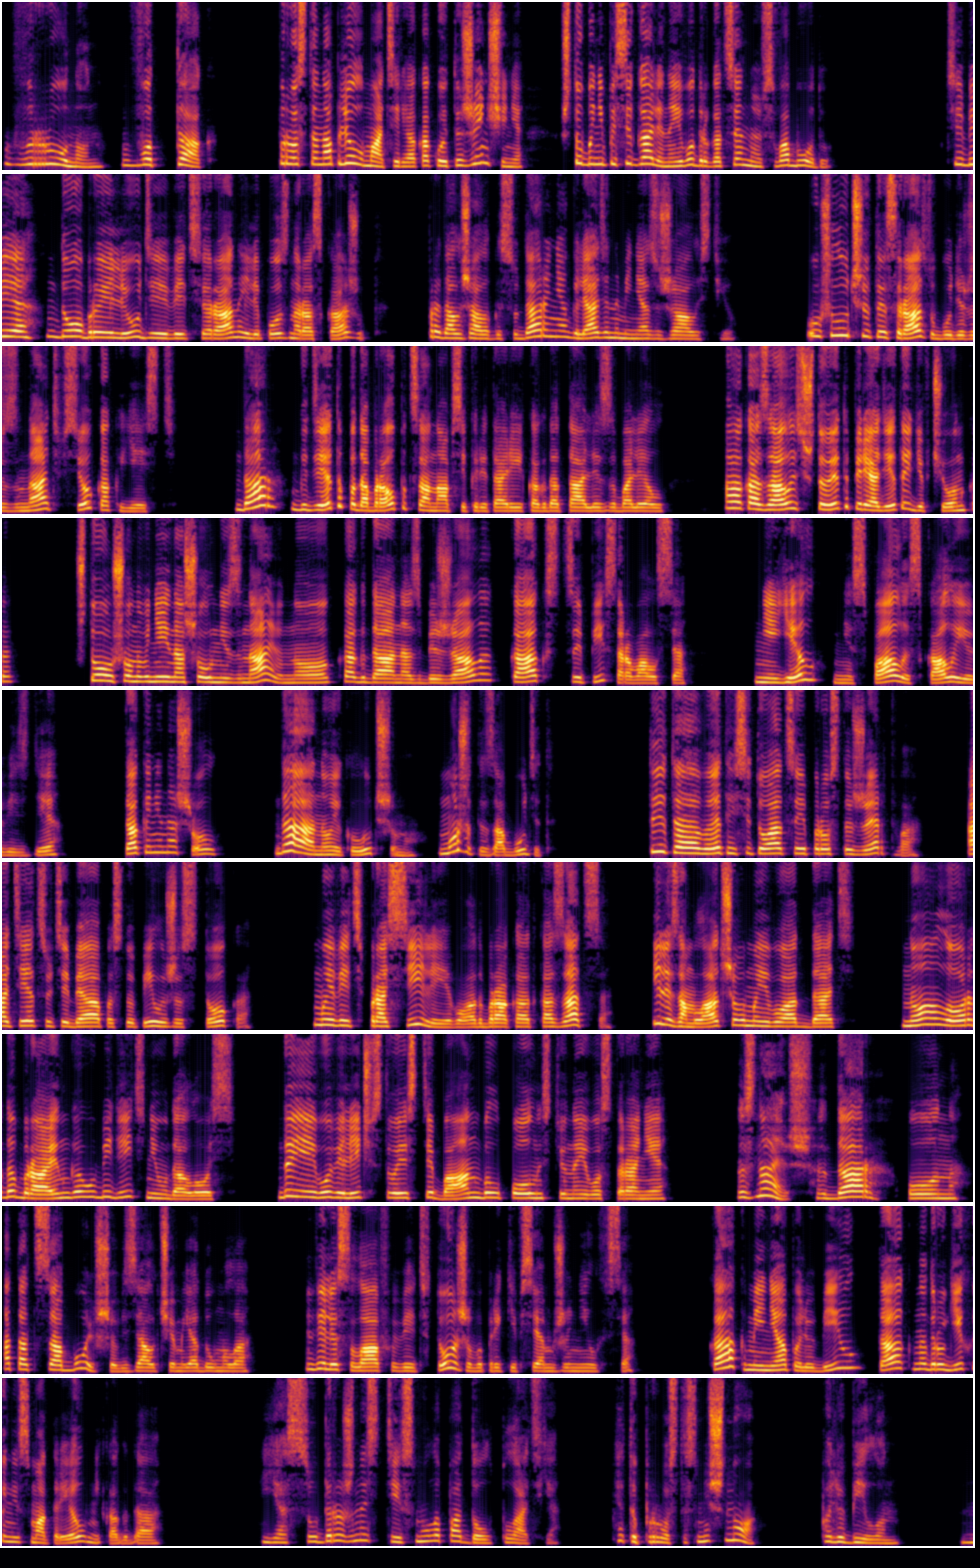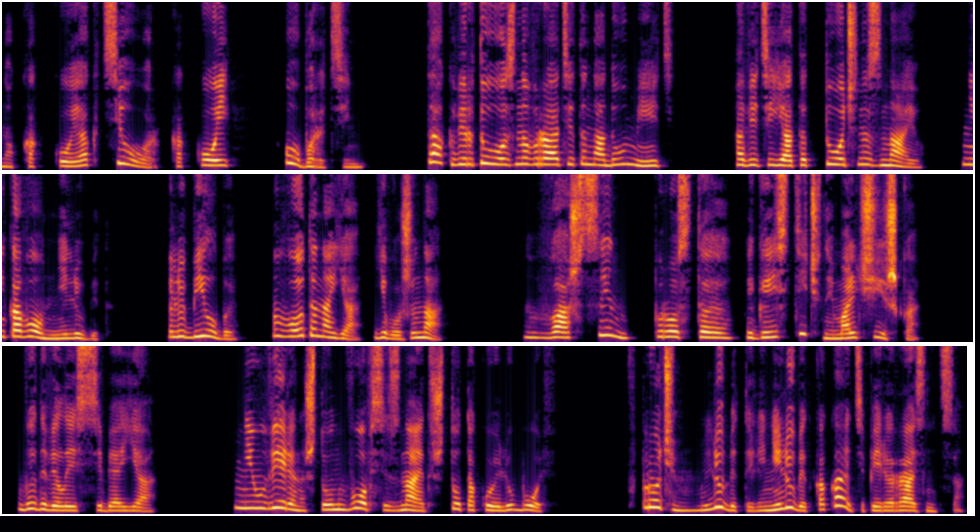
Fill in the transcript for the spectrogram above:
Врун он, вот так. Просто наплел матери о какой-то женщине, чтобы не посягали на его драгоценную свободу. «Тебе добрые люди ведь рано или поздно расскажут», продолжала государыня, глядя на меня с жалостью. «Уж лучше ты сразу будешь знать все как есть. Дар где-то подобрал пацана в секретарии, когда Тали заболел. А оказалось, что это переодетая девчонка. Что уж он в ней нашел, не знаю, но когда она сбежала, как с цепи сорвался. Не ел, не спал, искал ее везде. Так и не нашел. Да, оно и к лучшему. Может, и забудет. Ты-то в этой ситуации просто жертва. Отец у тебя поступил жестоко. Мы ведь просили его от брака отказаться или за младшего моего отдать. Но лорда Брайанга убедить не удалось. Да и его величество Эстебан был полностью на его стороне. Знаешь, дар он от отца больше взял, чем я думала. Велеслав ведь тоже, вопреки всем, женился. Как меня полюбил, так на других и не смотрел никогда. Я судорожно стиснула подол платья. Это просто смешно. Полюбил он. Но какой актер, какой оборотень. Так виртуозно врать это надо уметь. А ведь я-то точно знаю, никого он не любит. Любил бы. Вот она я, его жена. Ваш сын просто эгоистичный мальчишка. Выдавила из себя я. Не уверена, что он вовсе знает, что такое любовь. Впрочем, любит или не любит, какая теперь разница?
